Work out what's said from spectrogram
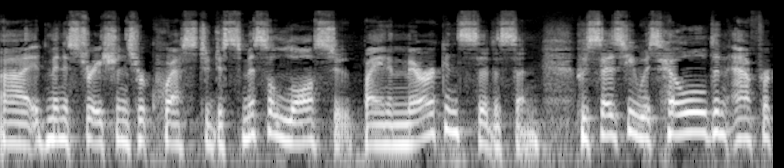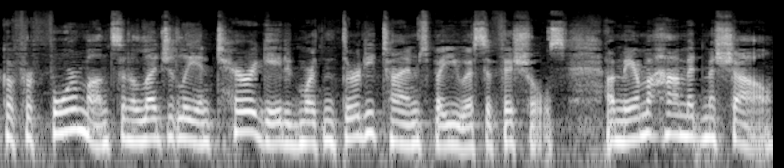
uh, administration's request to dismiss a lawsuit by an American citizen who says he was held in Africa for four months and allegedly interrogated more than 30 times by U.S. officials. Amir Mohammed Meshal,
